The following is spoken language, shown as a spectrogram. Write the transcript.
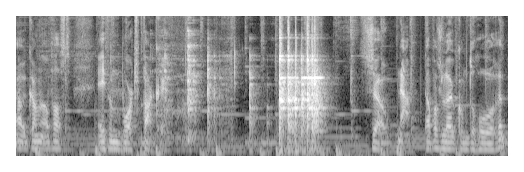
Oh, ik kan alvast even een bord pakken. Zo, nou, dat was leuk om te horen.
